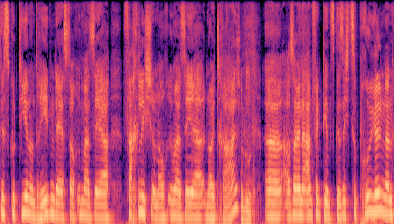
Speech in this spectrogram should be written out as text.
diskutieren und reden. Der ist auch immer sehr fachlich und auch immer sehr neutral. Absolut. Äh, außer wenn er anfängt, dir ins Gesicht zu prügeln, dann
